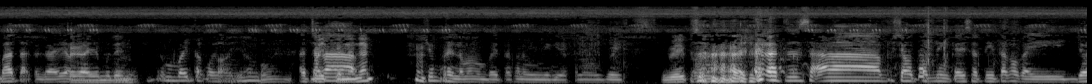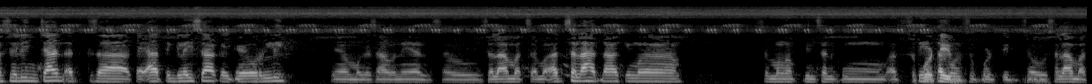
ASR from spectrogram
bata kagaya. Kagaya mo din. Siyempre mabait ako. eh. At na saka, nan. siyempre naman mabait ako namimigay ako ng grapes. Grapes. at sa uh, shoutout din kay sa tita ko kay Jocelyn Chan at sa kay Ate Glyza, kay kay Orly. Yan mag-asawa na yan. So salamat sa mga at sa lahat ng aking mga sa mga pinsan kong at Supportive. tita ko supportive. So salamat.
